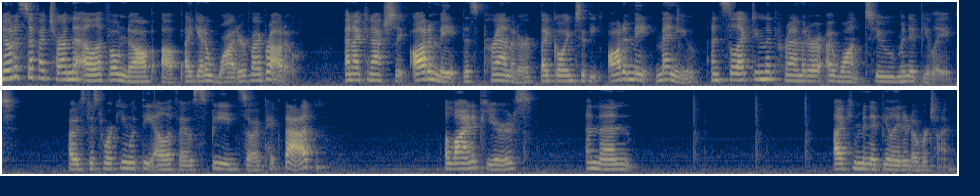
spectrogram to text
Notice if I turn the LFO knob up, I get a wider vibrato. And I can actually automate this parameter by going to the Automate menu and selecting the parameter I want to manipulate. I was just working with the LFO speed, so I pick that. A line appears, and then I can manipulate it over time.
